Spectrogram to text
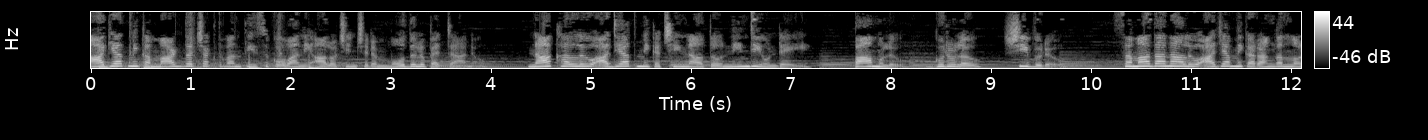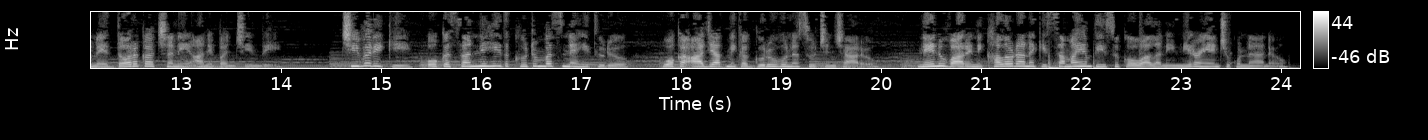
ఆధ్యాత్మిక మార్గదర్శకత్వం తీసుకోవాలని ఆలోచించడం మొదలు పెట్టాను. నా కళ్ళు ఆధ్యాత్మిక చిహ్నాలతో నిండి ఉండేవి పాములు గురులు శివుడు. సమాధానాలు ఆధ్యాత్మిక రంగంలోనే దొరకచ్చని అనిపించింది. చివరికి ఒక సన్నిహిత కుటుంబ స్నేహితుడు ఒక ఆధ్యాత్మిక గురువును సూచించారు. నేను వారిని కలవడానికి సమయం తీసుకోవాలని నిర్ణయించుకున్నాను.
